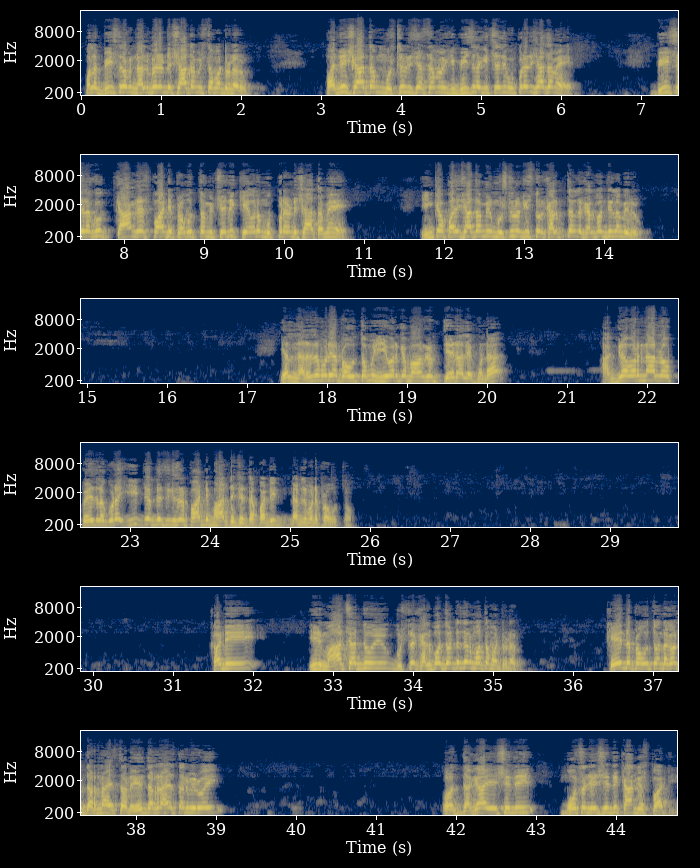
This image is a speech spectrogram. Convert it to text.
మళ్ళీ బీసీలకు నలభై రెండు శాతం ఇస్తామంటున్నారు. పది శాతం ముస్లింలు చేస్తాము మీకు బీసీలకు ఇచ్చేది ముప్పై రెండు శాతమే. బీసీలకు కాంగ్రెస్ పార్టీ ప్రభుత్వం ఇచ్చేది కేవలం ముప్పై రెండు శాతమే. ఇంకా పది శాతం మీరు ముస్లింలకు ఇస్తారు కలుపుతారు కలపద్దిలా మీరు. ఇలా నరేంద్ర మోడీ గారి ప్రభుత్వం ఈ వర్గం ఆ వర్గం తేడా లేకుండా అగ్రవర్ణాల్లో పేదలకు కూడా ఈ డబ్ల్యూసీ పార్టీ భారతీయ జనతా పార్టీ నరేంద్ర మోడీ ప్రభుత్వం. కాబట్టి ఇది మార్చద్దు ముస్లిం కలిపొద్దు అంటే మొత్తం అంటున్నారు. కేంద్ర ప్రభుత్వం దగ్గర ధర్నా ఇస్తాడు ఏం ధర్నా ఇస్తారు మీరు పోయి? వాళ్ళు దగా చేసింది మోసం చేసింది కాంగ్రెస్ పార్టీ.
